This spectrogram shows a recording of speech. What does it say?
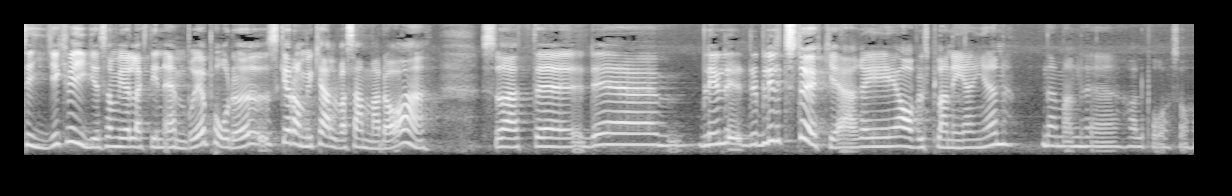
tio kvigor som vi har lagt in embryo på, då ska de ju kalva samma dag. Så att eh, det blir, det blir lite stökigare i avelsplaneringen när man eh, håller på så.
